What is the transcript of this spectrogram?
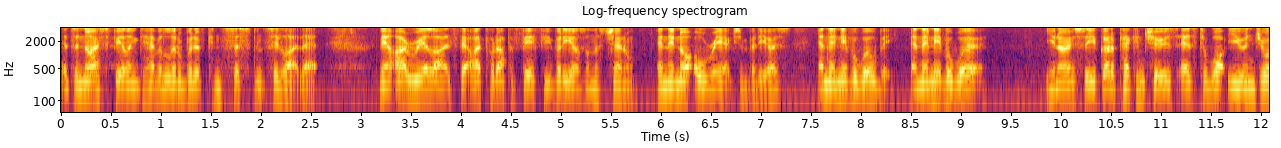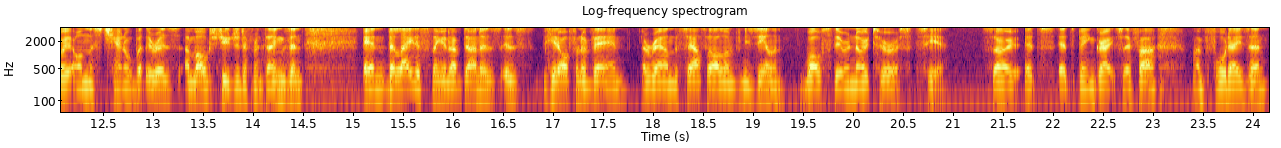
It's a nice feeling to have a little bit of consistency like that. Now I realize that I put up a fair few videos on this channel and they're not all reaction videos and they never will be and they never were you know so you've got to pick and choose as to what you enjoy on this channel but there is a multitude of different things and and the latest thing that I've done is is head off in a van around the South Island of New Zealand whilst there are no tourists here so it's it's been great so far. I'm four days in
